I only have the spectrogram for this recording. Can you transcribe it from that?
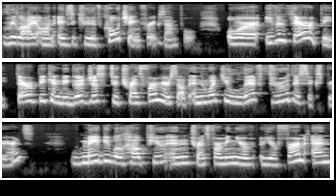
rely on executive coaching, for example, or even therapy. Therapy can be good just to transform yourself. And what you live through this experience maybe will help you in transforming your, your firm and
